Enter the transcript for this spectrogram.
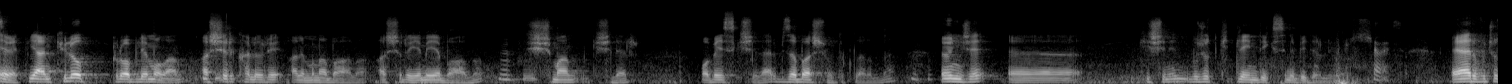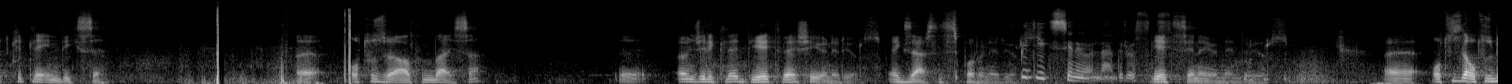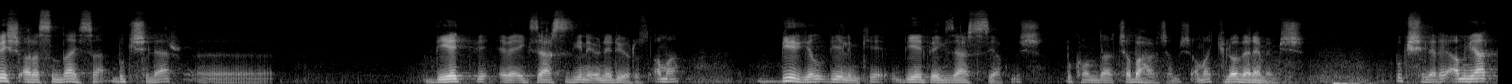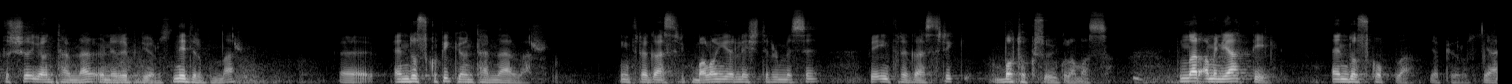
Evet yani kilo problemi olan, aşırı kalori alımına bağlı, aşırı yemeğe bağlı şişman kişiler, obez kişiler bize başvurduklarında önce e, kişinin vücut kitle indeksini belirliyoruz. Evet. Eğer vücut kitle indeksi e, 30 ve altındaysa e, öncelikle diyet ve şey öneriyoruz. Egzersiz, spor öneriyoruz. Bir diyetisyene yönlendiriyorsunuz. Diyetisyene yönlendiriyoruz. Ee, 30 ile 35 arasındaysa bu kişiler e, diyet ve egzersiz yine öneriyoruz ama bir yıl diyelim ki diyet ve egzersiz yapmış, bu konuda çaba harcamış ama kilo verememiş. Bu kişilere ameliyat dışı yöntemler önerebiliyoruz. Nedir bunlar? Ee, endoskopik yöntemler var. İntragastrik balon yerleştirilmesi ve intragastrik botoks uygulaması. Bunlar ameliyat değil. Endoskopla yapıyoruz. Yani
